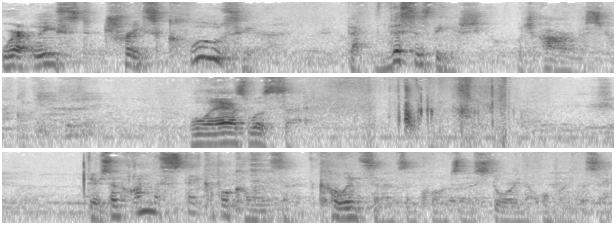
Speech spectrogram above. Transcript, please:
or at least trace clues here, that this is the issue which Aaron is struggling with. Well, as was said, there's an unmistakable coincidence, coincidence in quotes in the story that will bring this out.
